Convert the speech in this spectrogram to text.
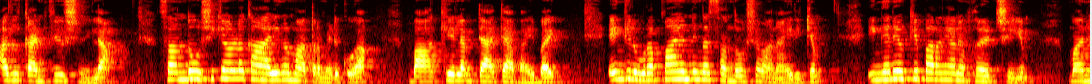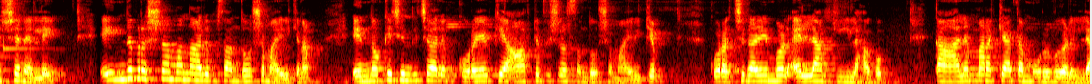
അതിൽ കൺഫ്യൂഷൻ ഇല്ല സന്തോഷിക്കാനുള്ള കാര്യങ്ങൾ മാത്രം എടുക്കുക. ബാക്കിയെല്ലാം ടാറ്റ ബൈ ബൈ. എങ്കിൽ ഉറപ്പായും നിങ്ങൾ സന്തോഷവാനായിരിക്കും. ഇങ്ങനെയൊക്കെ പറഞ്ഞാലും ഹേർട്ട് ചെയ്യും. മനുഷ്യനല്ലേ? എന്ത് പ്രശ്നം വന്നാലും സന്തോഷമായിരിക്കണം. എന്നൊക്കെ ചിന്തിച്ചാലും കുറേയൊക്കെ ആർട്ടിഫിഷ്യൽ സന്തോഷമായിരിക്കും. കുറച്ച് കഴിയുമ്പോൾ എല്ലാം ഹീലാകും കാലം മറയ്ക്കാത്ത മുറിവുകളില്ല.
